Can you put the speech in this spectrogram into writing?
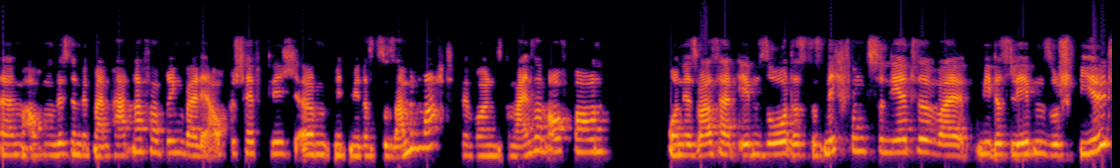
ähm, auch ein bisschen mit meinem Partner verbringen, weil der auch geschäftlich ähm, mit mir das zusammen macht. Wir wollen es gemeinsam aufbauen. Und jetzt war es halt eben so, dass das nicht funktionierte, weil wie das Leben so spielt,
